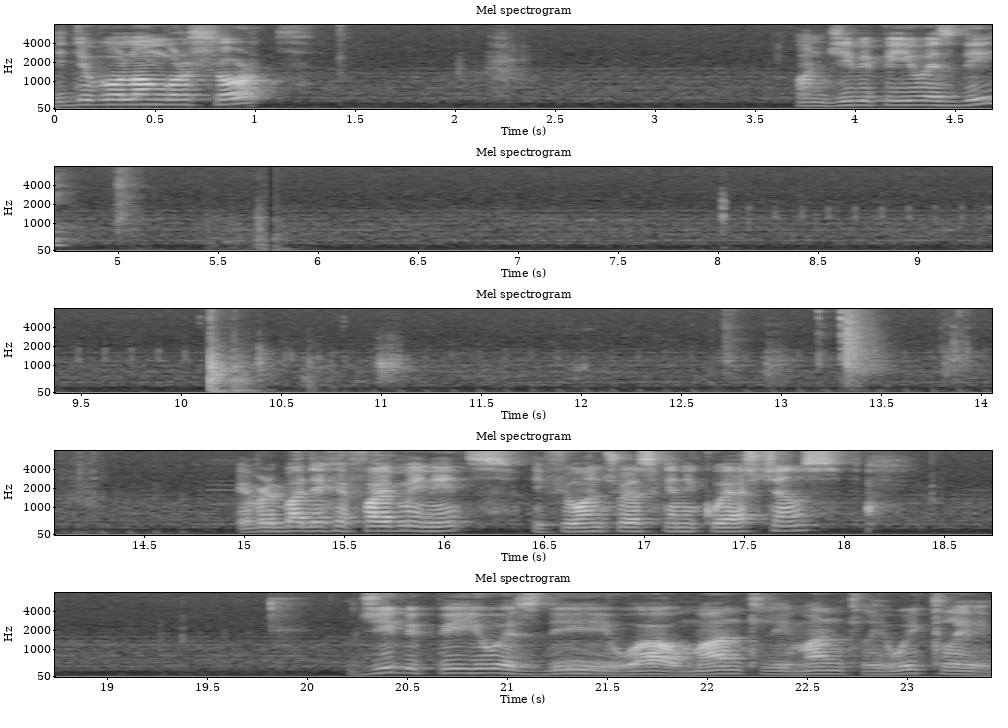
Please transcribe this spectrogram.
did you go long or short on GBP USD everybody have five minutes if you want to ask any questions. GBP USD wow monthly monthly weekly.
